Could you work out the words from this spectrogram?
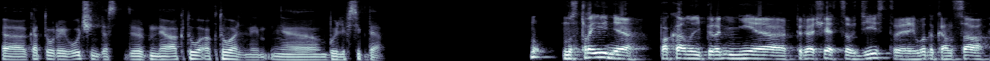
э, которые очень э, актуальны э, были всегда. Ну, настроение, пока оно не превращается в действие, его до конца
